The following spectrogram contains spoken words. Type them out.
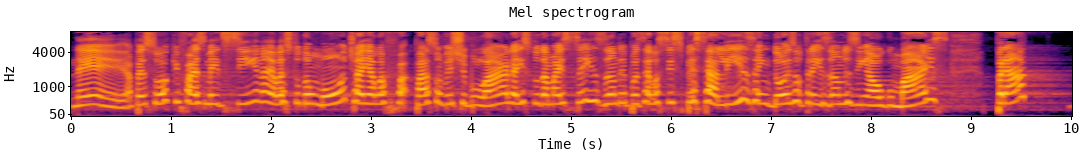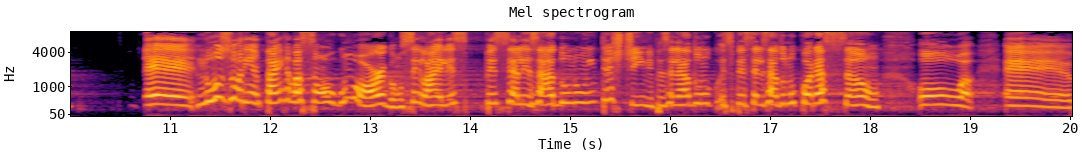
né? A pessoa que faz medicina, ela estuda um monte, aí ela passa um vestibular, aí estuda mais seis anos, depois ela se especializa em dois ou três anos em algo mais, para é, nos orientar em relação a algum órgão, sei lá, ele é especializado no intestino, especializado no, especializado no coração, ou é,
